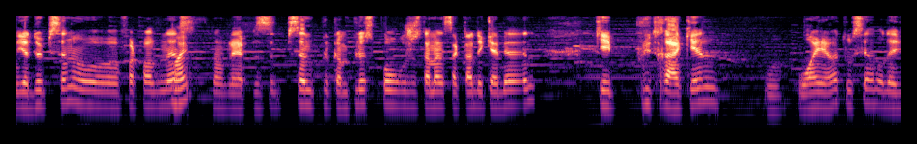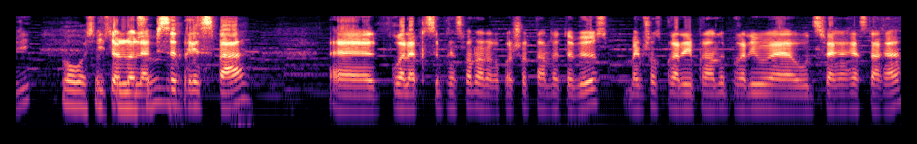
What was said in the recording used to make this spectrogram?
il y a deux piscines au Fort Wilderness. Ouais. Donc la piscine, piscine plus- comme plus pour justement le secteur des cabines, qui est plus tranquille, ou moins hot aussi à mon avis. Ouais, ouais, ça, Puis c'est t'as la, piscine principale. Euh, pour la piscine principale, on n'aura pas le choix de prendre l'autobus. Même chose pour aller prendre pour aller euh, aux différents restaurants.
